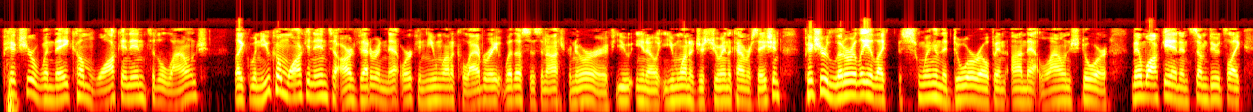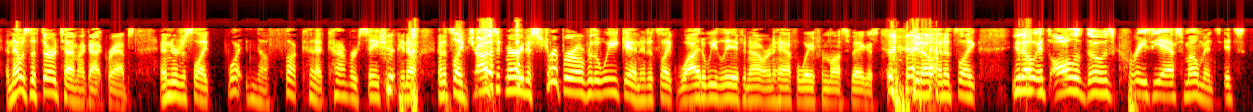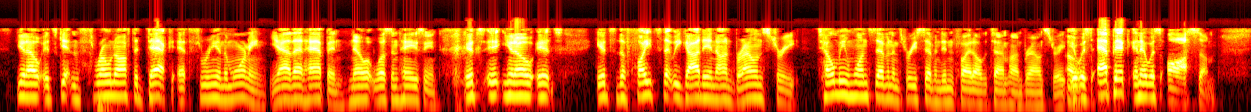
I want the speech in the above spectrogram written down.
picture when they come walking into the lounge. Like when you come walking into our veteran network and you want to collaborate with us as an entrepreneur, or if you you know you want to just join the conversation, picture literally like swinging the door open on that lounge door, then walk in and some dude's like, and that was the third time I got crabs, and you're just like, what in the fuck kind of conversation, you know? And it's like Johnson married a stripper over the weekend, and it's like, why do we live an hour and a half away from Las Vegas, you know? And it's like, you know, it's all of those crazy ass moments. It's you know, it's getting thrown off the deck at three in the morning. Yeah, that happened. No, it wasn't hazing. It's it, you know, it's it's the fights that we got in on Brown Street. Tell me one seven and three seven didn't fight all the time on Brown Street. Oh. It was epic and it was awesome.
